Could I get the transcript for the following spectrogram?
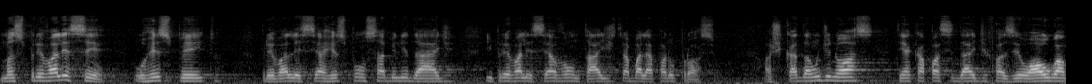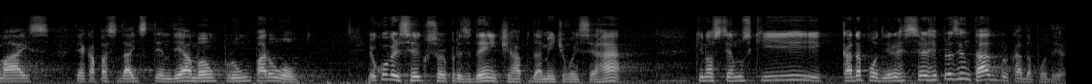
mas prevalecer o respeito, prevalecer a responsabilidade e prevalecer a vontade de trabalhar para o próximo. Acho que cada um de nós tem a capacidade de fazer algo a mais, tem a capacidade de estender a mão para um para o outro. Eu conversei com o senhor presidente, rapidamente eu vou encerrar, que nós temos que cada poder ser representado por cada poder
